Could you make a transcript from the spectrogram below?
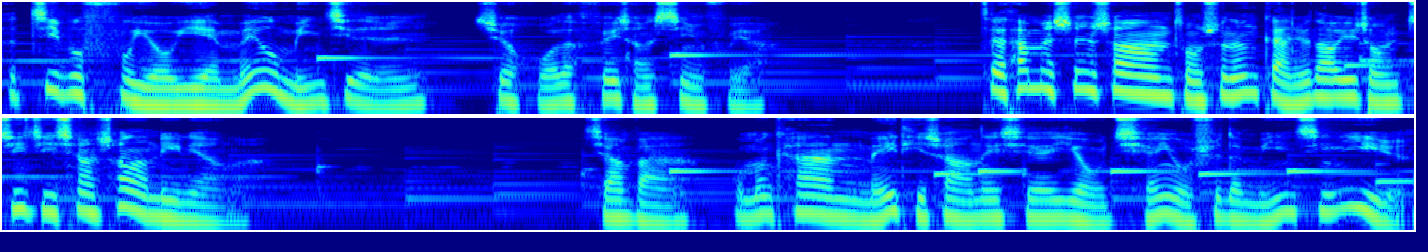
他既不富有也没有名气的人，却活得非常幸福呀。在他们身上总是能感觉到一种积极向上的力量啊。相反，我们看媒体上那些有钱有势的明星艺人，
